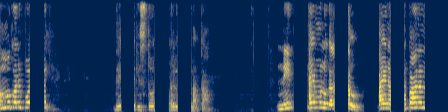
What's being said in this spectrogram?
అమ్ముకొని పోయి దేవునికి నీతి న్యాయములు ఆయన పరిపాలన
